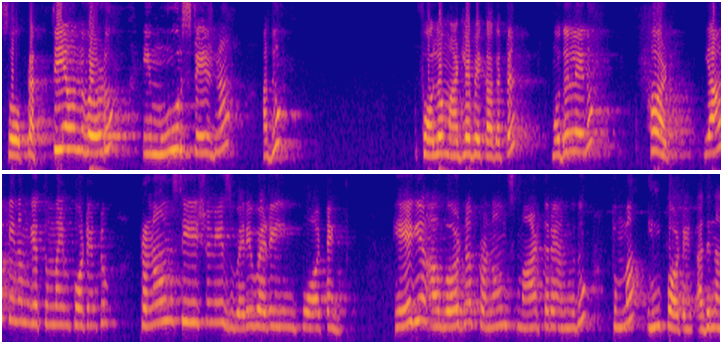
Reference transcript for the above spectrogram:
ಸೊ ಪ್ರತಿಯೊಂದು ವರ್ಡು ಈ ಮೂರು ಸ್ಟೇಜ್ನ ಅದು ಫಾಲೋ ಮಾಡಲೇಬೇಕಾಗತ್ತೆ. ಮೊದಲನೇದು ಹರ್ಡ್ ಯಾಕೆ ನಮಗೆ ತುಂಬ important pronunciation is very very important ಹೇಗೆ ಆ ವರ್ಡ್ನ ಪ್ರೊನೌನ್ಸ್ ಮಾಡ್ತಾರೆ ಅನ್ನೋದು ತುಂಬ ಇಂಪಾರ್ಟೆಂಟ್ ಅದನ್ನ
